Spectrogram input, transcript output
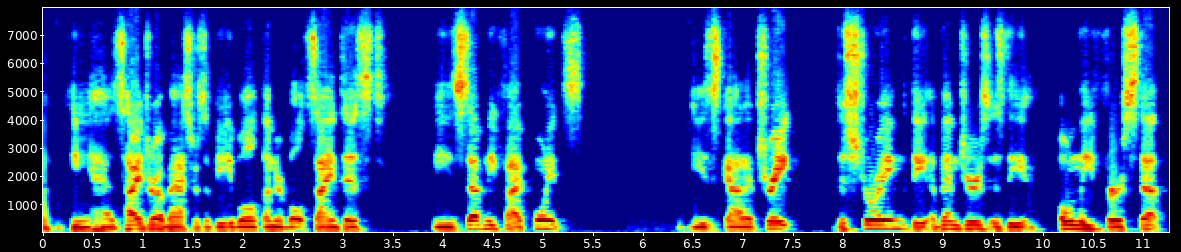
Um, he has Hydra, Masters of Evil, Thunderbolt, Scientist. He's 75 points. He's got a trait. Destroying the Avengers is the only first step.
